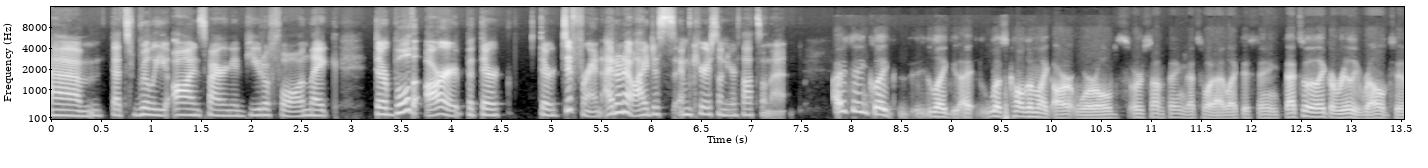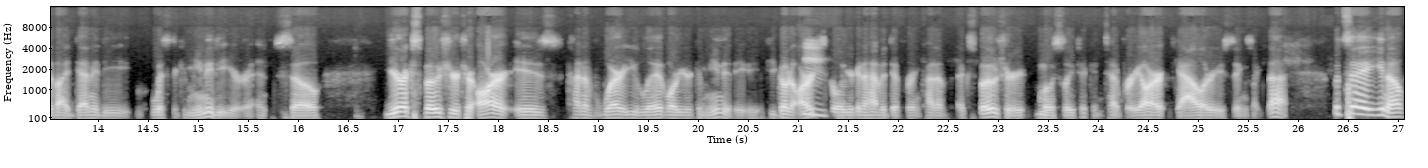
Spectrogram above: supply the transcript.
um that's really awe-inspiring and beautiful and like they're both art but they're they're different i don't know i just i'm curious on your thoughts on that I think like like let's call them like art worlds or something. That's what I like to think. That's a, like a really relative identity with the community you're in. So your exposure to art is kind of where you live or your community. If you go to art Mm. school, you're going to have a different kind of exposure, mostly to contemporary art, galleries, things like that. But say you know,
